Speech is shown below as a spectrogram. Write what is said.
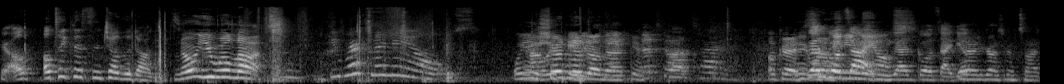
Here, I'll I'll take this and show the doggies. No, you will not. You wrecked my nails. Well, you Yeah, we shouldn't have done that. Here. Let's go outside. Okay. You guys go painting outside. You guys go outside. Yeah, you guys go outside.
